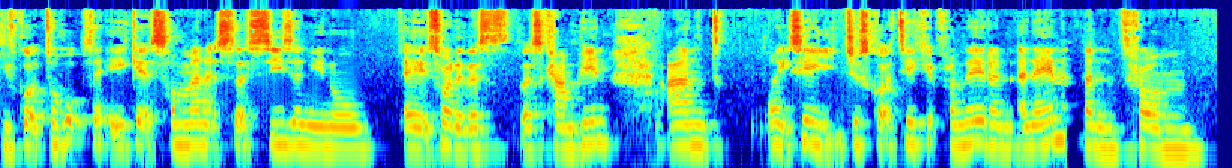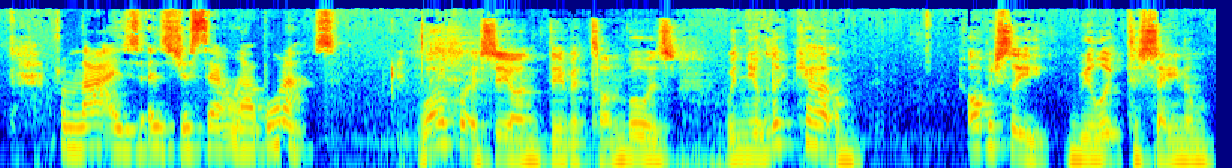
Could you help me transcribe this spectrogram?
you've got to hope that he gets some minutes this season. You know, uh, sorry, this this campaign, and like you say, you just got to take it from there, and, and anything from from that is, is just certainly a bonus. What I've got to say on David Turnbull is when you look at him, obviously we looked to sign him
